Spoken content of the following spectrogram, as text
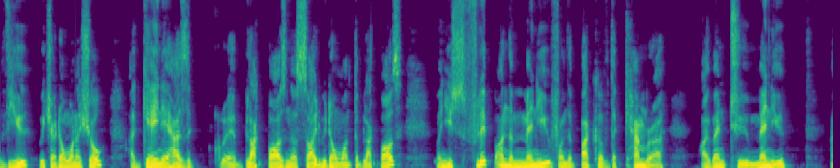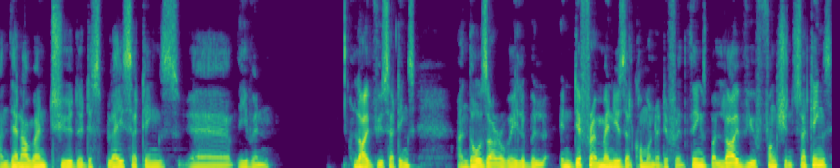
view, which I don't want to show. Again, it has the uh, black bars on the side. We don't want the black bars. When you flip on the menu from the back of the camera, I went to menu and then I went to the display settings, uh, even live view settings. And those are available in different menus that come under different things. But live view function settings,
